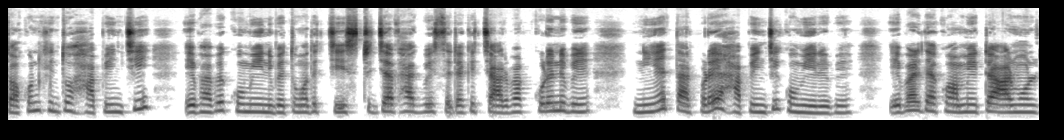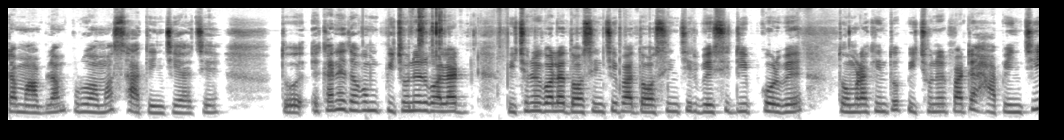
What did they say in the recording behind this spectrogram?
তখন কিন্তু হাফ ইঞ্চি এভাবে কমিয়ে নেবে। তোমাদের চেস্ট যা থাকবে সেটাকে চার ভাগ করে নেবে, নিয়ে তারপরে হাফ ইঞ্চি কমিয়ে নেবে। এবার দেখো আমি এটা আরমোলটা মাপলাম, পুরো আমার সাত ইঞ্চি আছে। তো এখানে যখন পিছনের গলার, পিছনের গলা দশ ইঞ্চি বা দশ ইঞ্চির বেশি ডিপ করবে, তোমরা কিন্তু পিছনের পাটে হাফ ইঞ্চি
